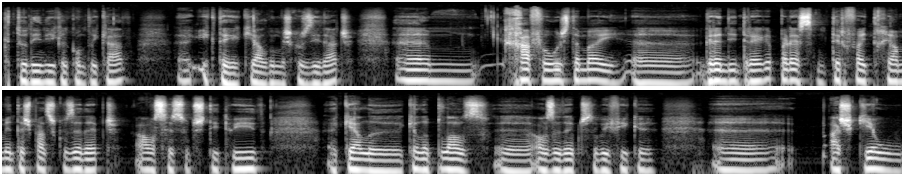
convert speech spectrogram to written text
que tudo indica complicado. Uh, e que tem aqui algumas curiosidades. Um, Rafa hoje também, uh, grande entrega, parece-me ter feito realmente as passos com os adeptos ao ser substituído, aquela, aquele aplauso uh, aos adeptos do Benfica, acho que é, o,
